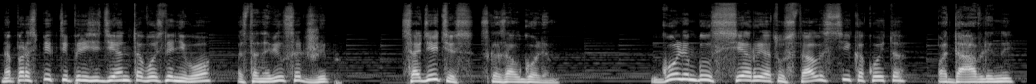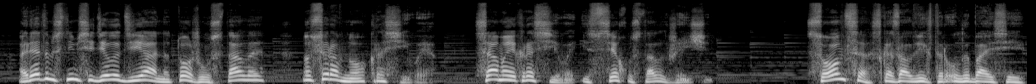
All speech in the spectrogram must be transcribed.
На проспекте Президента возле него остановился джип. «Садитесь», — сказал Голем. Голем был серый от усталости и какой-то подавленный, а рядом с ним сидела Диана, тоже усталая, но все равно красивая. Самая красивая из всех усталых женщин. «Солнце», — сказал Виктор, улыбаясь ей,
